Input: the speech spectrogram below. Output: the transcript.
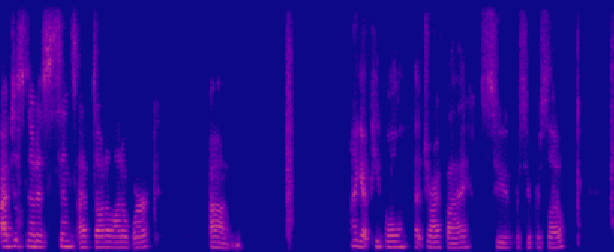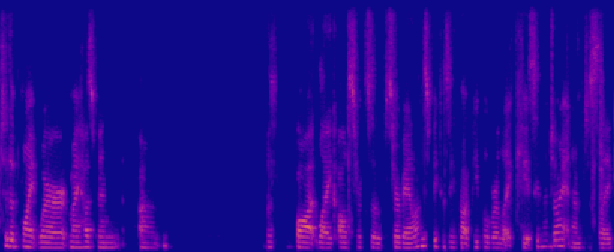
I've just noticed since I've done a lot of work, um, I get people that drive by super, super slow to the point where my husband um, bought like all sorts of surveillance because he thought people were like casing the joint. And I'm just like,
